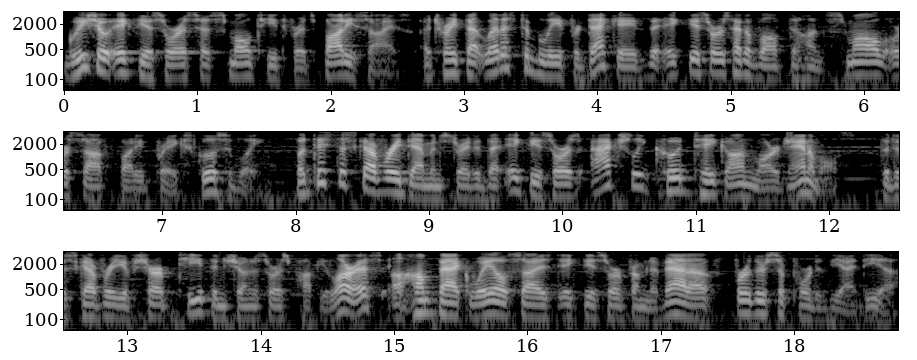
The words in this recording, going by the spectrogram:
Guizhou has small teeth for its body size, a trait that led us to believe for decades that ichthyosaurs had evolved to hunt small or soft bodied prey exclusively. But this discovery demonstrated that ichthyosaurs actually could take on large animals. The discovery of sharp teeth in Shonisaurus popularis, a humpback whale sized ichthyosaur from Nevada, further supported the idea.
